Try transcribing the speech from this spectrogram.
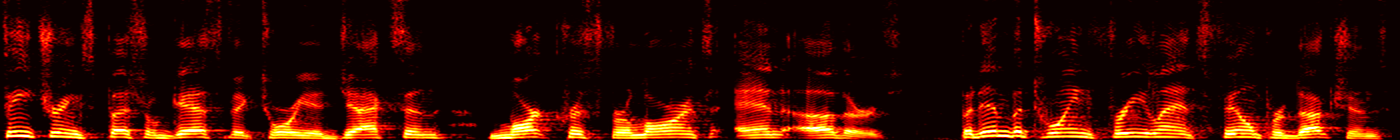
featuring special guests Victoria Jackson, Mark Christopher Lawrence, and others. But in between freelance film productions,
